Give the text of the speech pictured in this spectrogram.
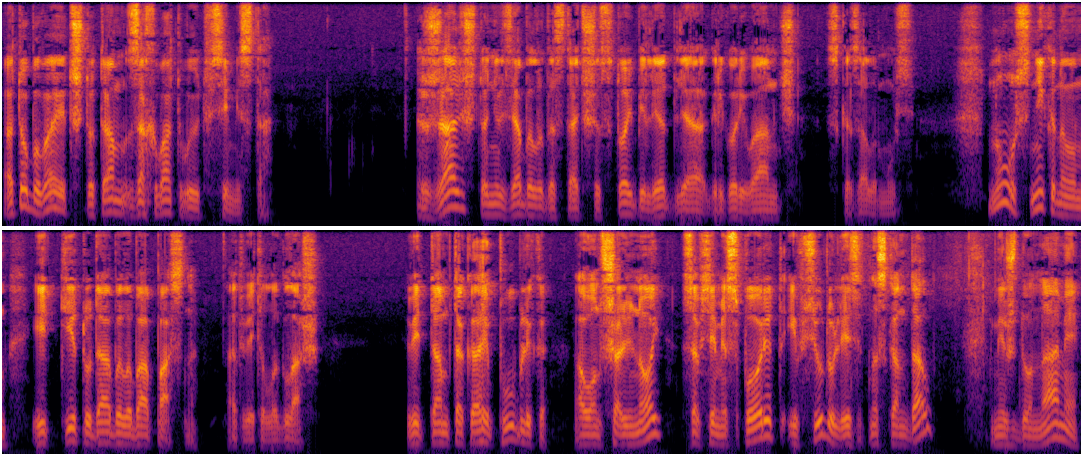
а то бывает, что там захватывают все места». «Жаль, что нельзя было достать шестой билет для Григория Ивановича», — сказала Мусь. «Ну, с Никоновым идти туда было бы опасно», — ответила Глаш. Ведь там такая публика, а он шальной, со всеми спорит и всюду лезет на скандал. Между нами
